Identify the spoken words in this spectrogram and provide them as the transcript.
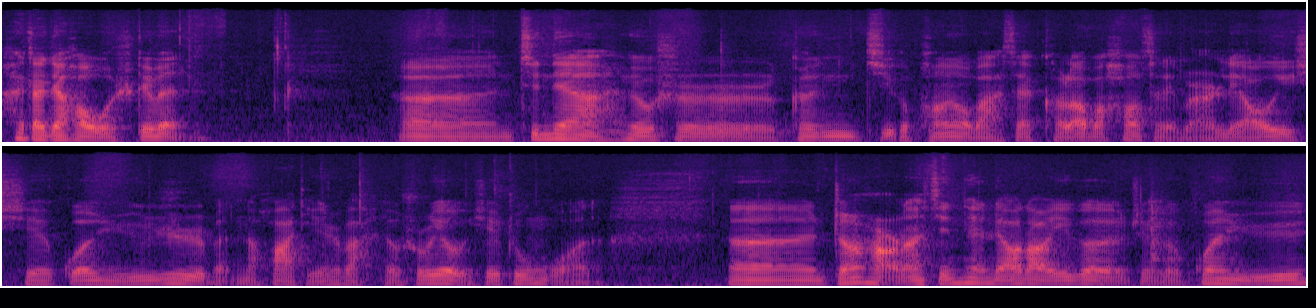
嗨，大家好，我是 David。呃，今天啊，又是跟几个朋友吧，在 Clubhouse 里边聊一些关于日本的话题，是吧？有时候也有一些中国的。呃，正好呢，今天聊到一个这个关于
